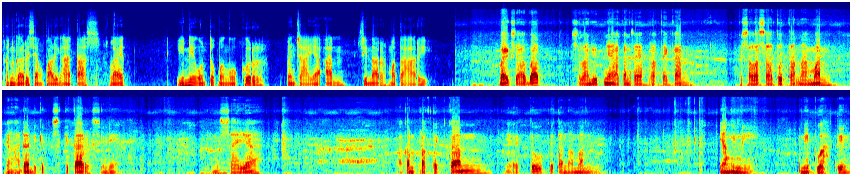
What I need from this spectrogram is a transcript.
Dan garis yang paling atas light ini untuk mengukur pencahayaan sinar matahari. Baik sahabat selanjutnya akan saya praktekkan ke salah satu tanaman yang ada di sekitar sini. Dan saya akan praktekkan yaitu ke tanaman yang ini ini buah tin.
